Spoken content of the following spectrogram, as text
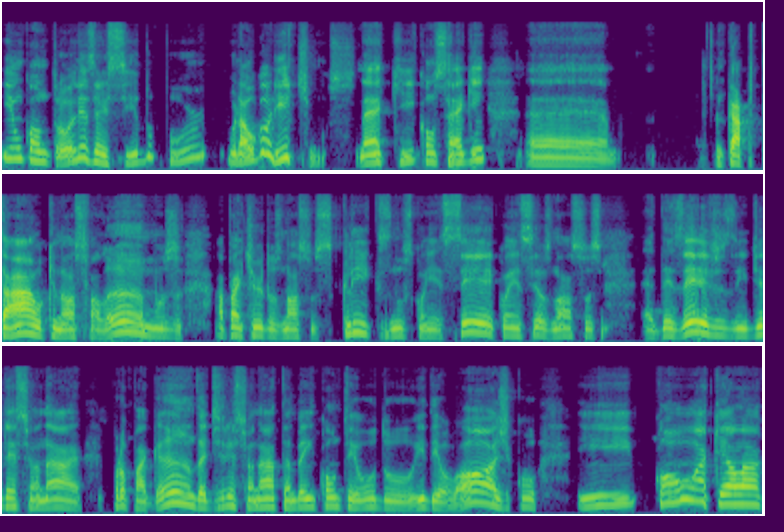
e um controle exercido por por algoritmos, né, que conseguem é, captar o que nós falamos, a partir dos nossos cliques, nos conhecer, conhecer os nossos é, desejos e direcionar propaganda, direcionar também conteúdo ideológico e com aquela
